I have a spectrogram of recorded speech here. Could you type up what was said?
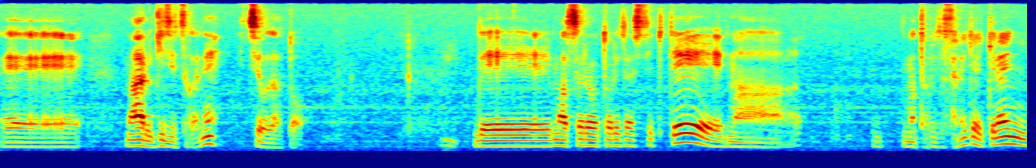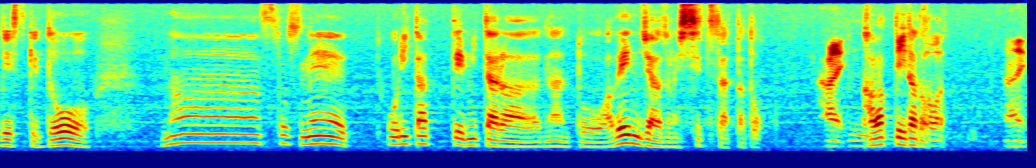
えーまあ、ある技術がね必要だと。で、まあ、それを取り出してきて、まあ、まあ取り出さなきゃいけないんですけどまあそうですね降り立ってみたらなんとアベンジャーズの施設だったとはい。い。変わっていたと、はい。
